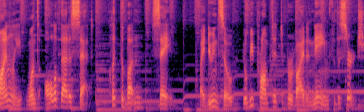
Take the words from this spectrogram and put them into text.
Finally, once all of that is set, click the button Save. By doing so, you'll be prompted to provide a name for the search.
